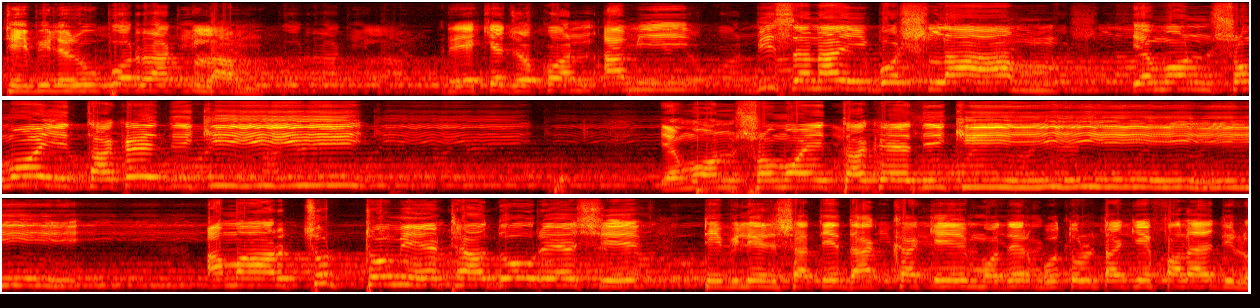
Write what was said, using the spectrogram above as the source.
টেবিলের উপর রাখলাম। রেখে যখন আমি বিছানায় বসলাম, এমন সময় তাকায় দেখি, এমন সময় তাকায় দেখি, আমার ছোট্ট মেয়েটা দৌড়ে এসে টেবিলের সাথে ধাক্কাকে মদের বোতলটাকে ফালায় দিল।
